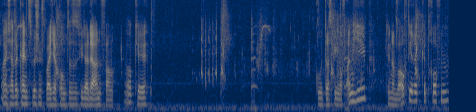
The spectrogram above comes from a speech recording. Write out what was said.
Ah, ich hatte keinen Zwischenspeicherpunkt, das ist wieder der Anfang. Okay. Gut, das ging auf Anhieb. Den haben wir auch direkt getroffen.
